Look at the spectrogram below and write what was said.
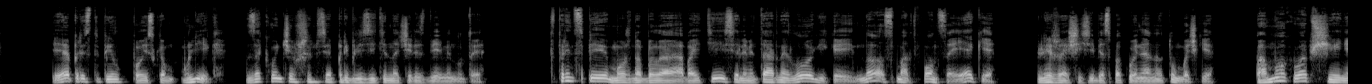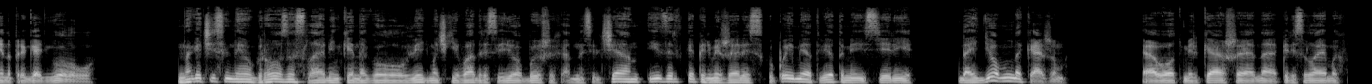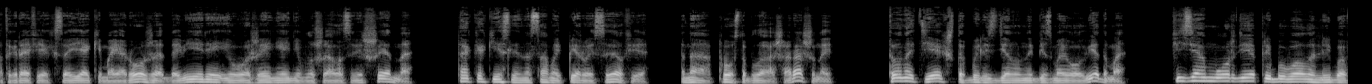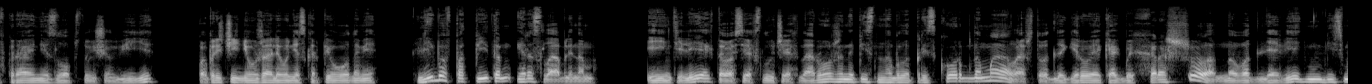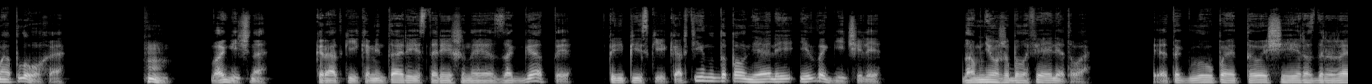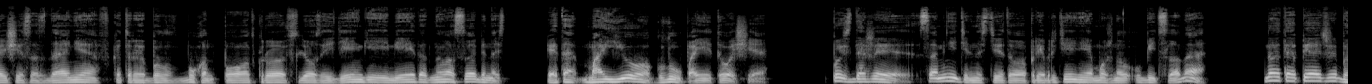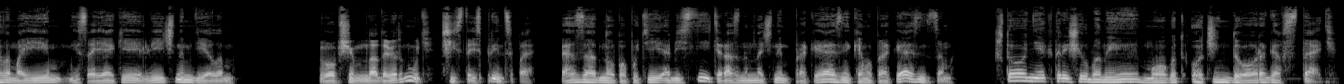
я приступил к поискам улик, закончившимся приблизительно через две минуты. В принципе, можно было обойтись элементарной логикой, но смартфон Саяки, лежащий себе спокойно на тумбочке, помог вообще не напрягать голову. Многочисленные угрозы, слабенькие на голову ведьмочки в адрес ее бывших односельчан, изредка перемежались с купыми ответами из серии «Найдем, накажем». А вот мелькавшая на пересылаемых фотографиях Саяки моя рожа доверия и уважения не внушала совершенно, так как если на самой первой селфи она просто была ошарашенной, то на тех, что были сделаны без моего ведома, физиомордия пребывала либо в крайне злобствующем виде, по причине ужаливания скорпионами, либо в подпитом и расслабленном. И интеллекта во всех случаях на роже написано было прискорбно мало, что для героя как бы хорошо, но вот для ведьм весьма плохо. Хм, логично. Краткие комментарии старейшины Загатты в переписке картину дополняли и логичили. Но мне уже было фиолетово. Это глупое, тощее и раздражающее создание, в которое был вбухан пот, кровь, слезы и деньги, имеет одну особенность. Это мое глупое и тощее. Пусть даже сомнительностью этого приобретения можно убить слона, но это опять же было моим, Исаяки, личным делом. В общем, надо вернуть, чисто из принципа, а заодно по пути объяснить разным ночным проказникам и проказницам, что некоторые щелбаны могут очень дорого встать.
